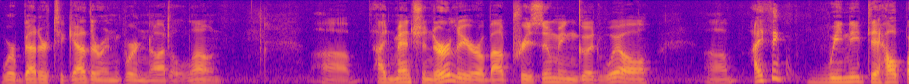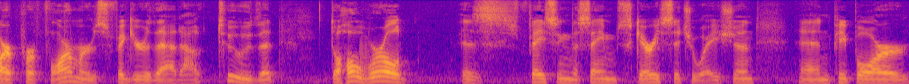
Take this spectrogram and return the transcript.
we're better together and we're not alone. Uh, I'd mentioned earlier about presuming goodwill. Um, I think we need to help our performers figure that out too, that the whole world is facing the same scary situation and people are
